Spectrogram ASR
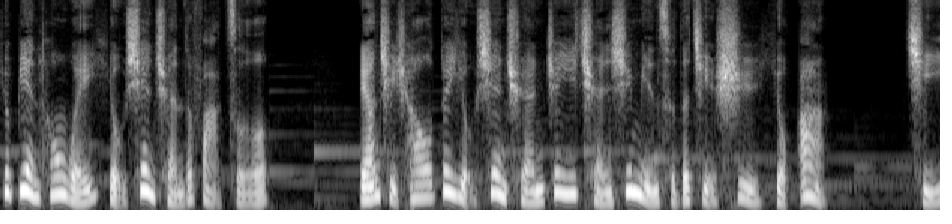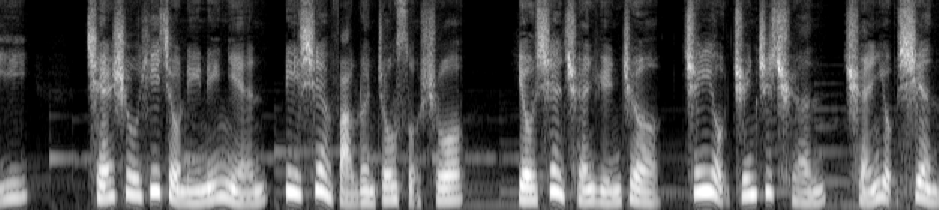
又变通为有限权的法则。梁启超对有限权这一全新名词的解释有二。其一，前述一九零零年立宪法论中所说，有限权云者，君有君之权，权有限；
